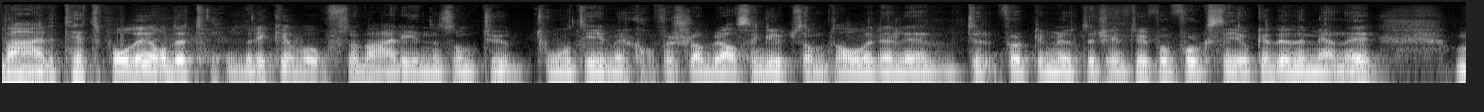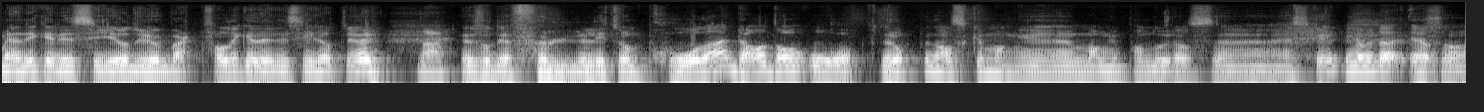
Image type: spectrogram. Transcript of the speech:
Være tett på dem. Og det tåler ikke ofte å være inne som to, to timer kaffeslabberas gruppesamtaler eller 40 minutter skiltur, for folk sier jo ikke det de mener. Og mener ikke det de sier, og de gjør i hvert fall ikke det de sier at de gjør. Nei. Så det å følge litt sånn på der, da, da åpner opp ganske mange, mange Pandoras eh, esker. Ja, da- ja. Så,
